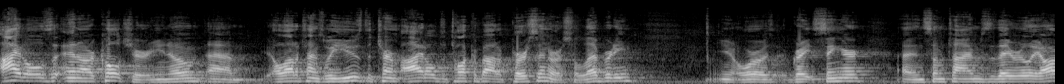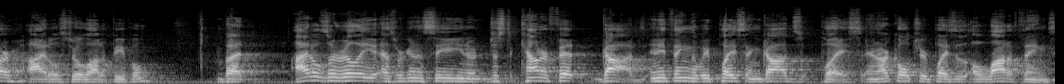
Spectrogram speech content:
idols in our culture. You know, um, a lot of times we use the term idol to talk about a person or a celebrity, you know, or a great singer, and sometimes they really are idols to a lot of people. But idols are really, as we're going to see, you know, just counterfeit gods. Anything that we place in God's place. And our culture places a lot of things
